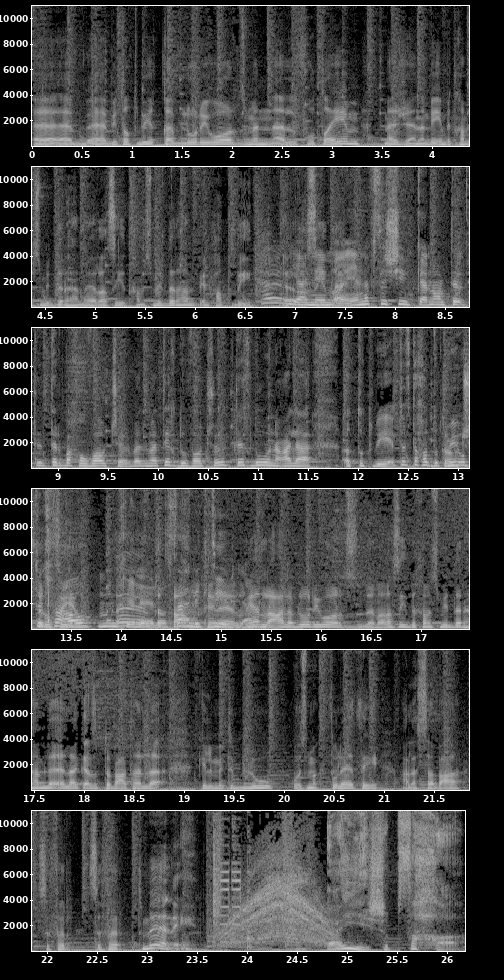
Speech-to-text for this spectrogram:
آه، آه، بتطبيق Blue Rewards من الفطيم مجانا بقيمه 500 درهم. هي رصيد 500 درهم بينحط به يعني, يعني نفس الشيء كانوا عم تربحوا voucher بدل ما تاخذوا voucher بتاخذون على التطبيق. بتفتحوا التطبيق وبتدفعوا من إيه، خلاله. سهل كثير يعني. يلا على Blue Rewards رصيد ب 500 درهم لك إذا بتبعت هلأ كلمة بلو واسمك الثلاثي على 7008 عيش بصحة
